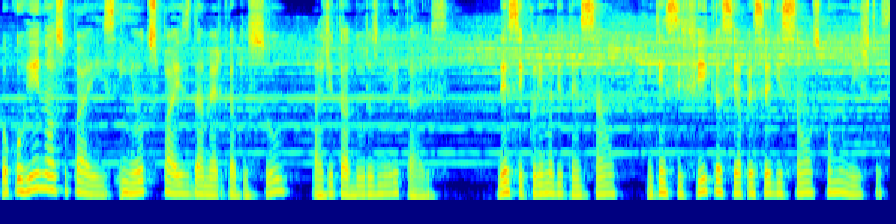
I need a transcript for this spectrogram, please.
ocorria em nosso país e em outros países da América do Sul as ditaduras militares. Nesse clima de tensão, intensifica-se a perseguição aos comunistas.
